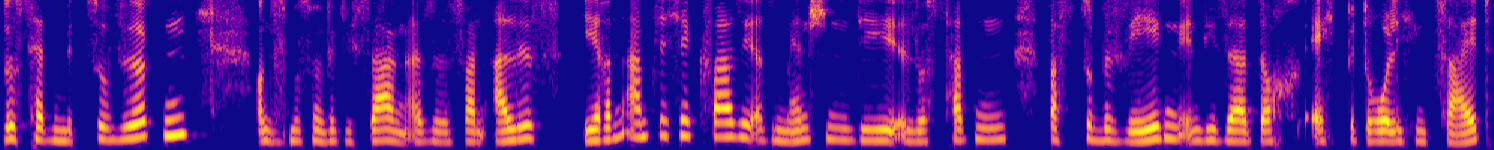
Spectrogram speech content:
Lust hätten mitzuwirken. Und das muss man wirklich sagen. Also das waren alles Ehrenamtliche quasi, also Menschen, die Lust hatten, was was zu bewegen in dieser doch echt bedrohlichen Zeit.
